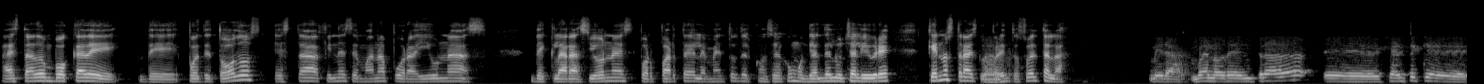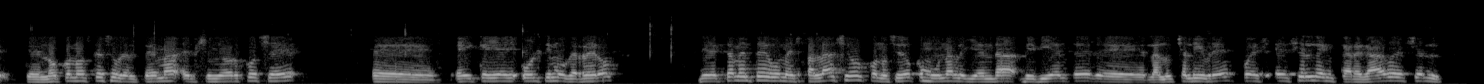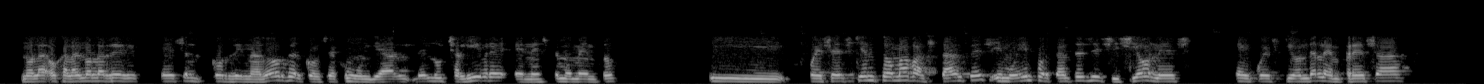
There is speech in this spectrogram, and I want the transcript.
ha estado en boca de, de, pues de todos. Esta fin de semana por ahí unas declaraciones por parte de elementos del Consejo Mundial de Lucha Libre. ¿Qué nos traes, compadrito? Suéltala. Mira, bueno, de entrada, eh, gente que, que, no conozca sobre el tema, el señor José, eh, a.k.a. Último Guerrero, Directamente Gómez Palacio, conocido como una leyenda viviente de la lucha libre, pues es el encargado, es el, no la, ojalá no la es el coordinador del Consejo Mundial de Lucha Libre en este momento. Y pues es quien toma bastantes y muy importantes decisiones en cuestión de la empresa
